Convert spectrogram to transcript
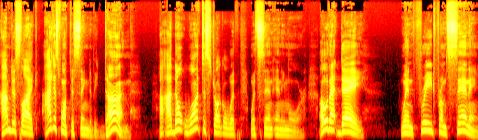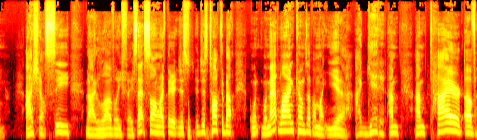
I'm just like, I just want this thing to be done. I, I don't want to struggle with, with sin anymore. Oh, that day when freed from sinning, I shall see thy lovely face. That song right there, it just, it just talks about when, when that line comes up, I'm like, yeah, I get it. I'm, I'm tired of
